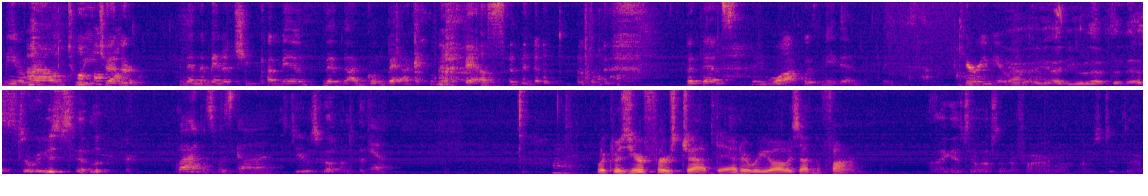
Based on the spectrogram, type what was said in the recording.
me around to each other. And then the minute she'd come in, then I'd go back in the bassinet. But that's, they'd walk with me then, they'd carry me around the Yeah, house. yeah, you left the nest, or you still, Gladys was gone, she was gone. yeah. What was your first job, Dad, or were you always on the farm? I guess I was on the farm almost at the time.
